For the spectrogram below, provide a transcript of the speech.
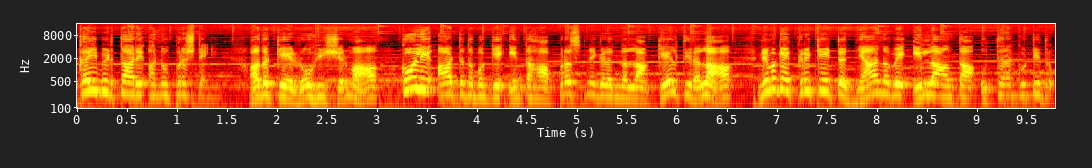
ಕೈ ಬಿಡ್ತಾರೆ ಅನ್ನೋ ಪ್ರಶ್ನೆ. ಅದಕ್ಕೆ ರೋಹಿತ್ ಶರ್ಮಾ, ಕೊಹ್ಲಿ ಆಟದ ಬಗ್ಗೆ ಇಂತಹ ಪ್ರಶ್ನೆಗಳನ್ನೆಲ್ಲ ಕೇಳ್ತಿರಲ್ಲ, ನಿಮಗೆ ಕ್ರಿಕೆಟ್ ಜ್ಞಾನವೇ ಇಲ್ಲ ಅಂತ ಉತ್ತರ ಕೊಟ್ಟಿದ್ರು.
